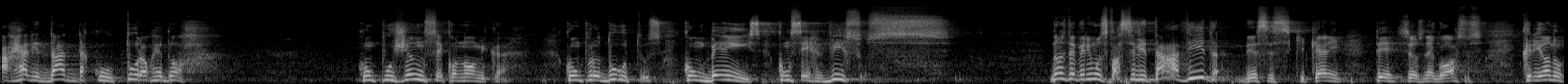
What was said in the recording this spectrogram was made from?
a realidade da cultura ao redor, com pujança econômica com produtos, com bens, com serviços. Nós deveríamos facilitar a vida desses que querem ter seus negócios, criando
